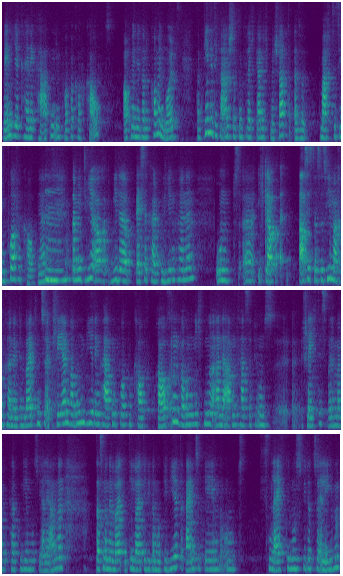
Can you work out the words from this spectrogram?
wenn ihr keine Karten im Vorverkauf kauft, auch wenn ihr dann kommen wollt, dann findet die Veranstaltung vielleicht gar nicht mehr statt. Also macht es im Vorverkauf, ja? Mhm. damit wir auch wieder besser kalkulieren können. Und äh, ich glaube, das ist das, was wir machen können, den Leuten zu erklären, warum wir den Kartenvorverkauf brauchen, warum nicht nur an der Abendkasse für uns äh, schlecht ist, weil man kalkulieren muss wie alle anderen, dass man den Leuten, die Leute wieder motiviert, reinzugehen und diesen Live-Genuss wieder zu erleben.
